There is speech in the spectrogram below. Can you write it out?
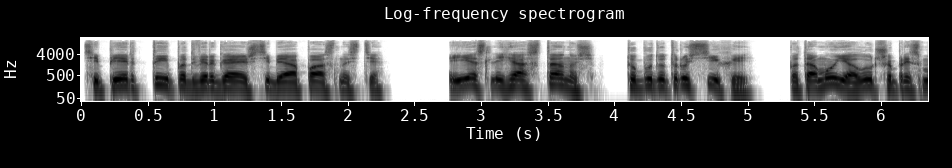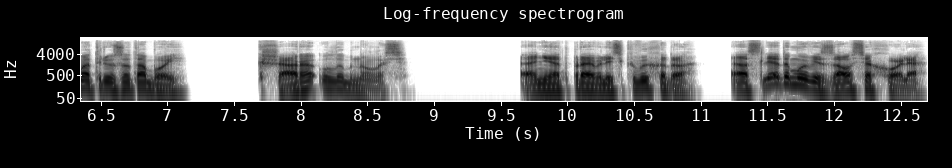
Теперь ты подвергаешь себе опасности. И если я останусь, то буду трусихой, потому я лучше присмотрю за тобой». Кшара улыбнулась. Они отправились к выходу, а следом увязался Холя.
